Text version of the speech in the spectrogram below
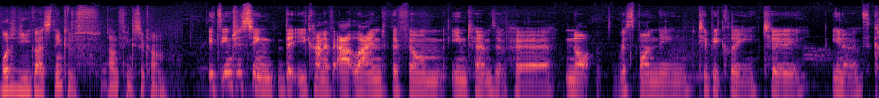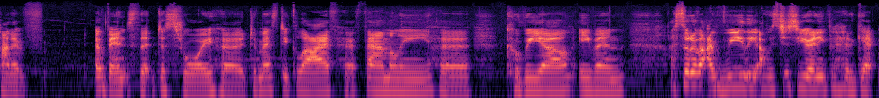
What did you guys think of um, Things to Come? it's interesting that you kind of outlined the film in terms of her not responding typically to, you know, kind of events that destroy her domestic life, her family, her career, even. I sort of, I really, I was just yearning for her to get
